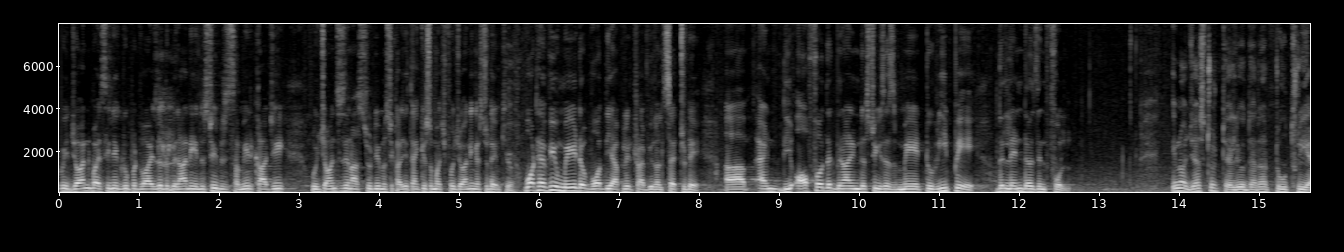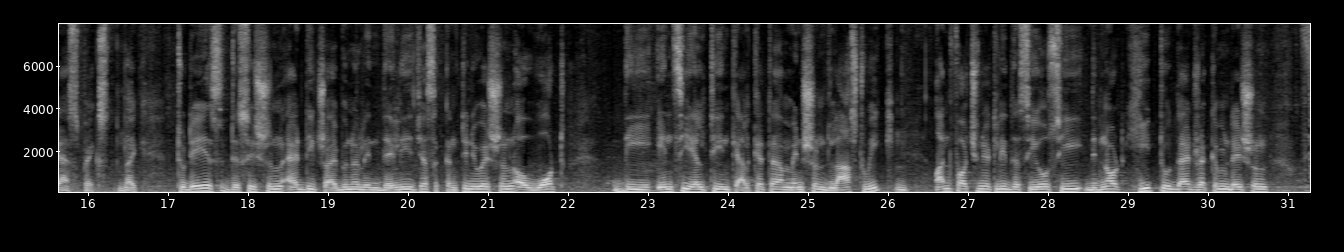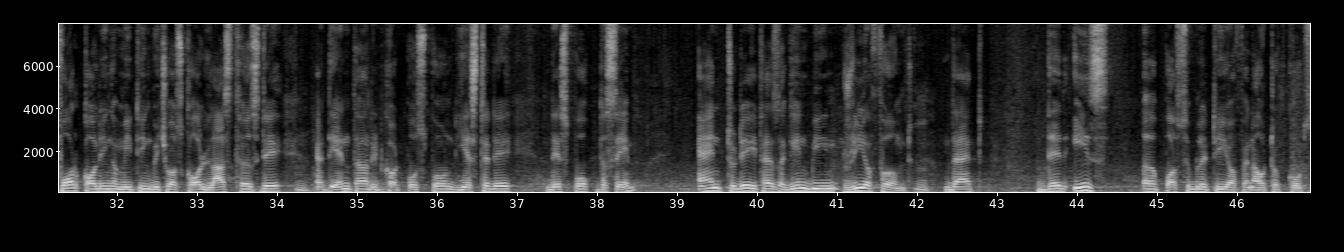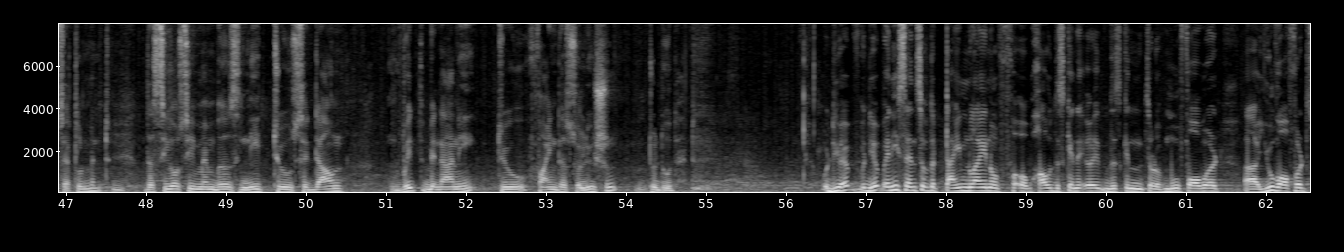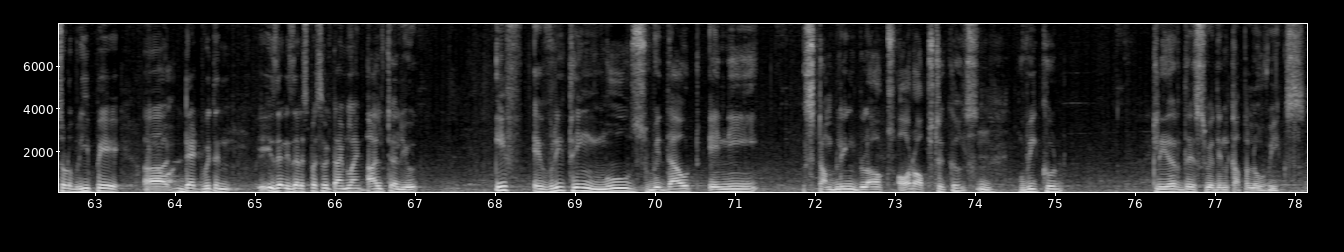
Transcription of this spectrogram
We're joined by Senior Group Advisor to Binani Industry, Mr. Sameer Kaji, who joins us in our studio. Mr. Kaji, thank you so much for joining us today. Thank you. What have you made of what the Appellate Tribunal said today uh, and the offer that Binani Industries has made to repay the lenders in full? You know, just to tell you, there are two, three aspects. Like today's decision at the tribunal in Delhi is just a continuation of what the NCLT in Calcutta mentioned last week. Unfortunately, the COC did not heed to that recommendation for calling a meeting which was called last Thursday. Hmm. At the end, hour, it got postponed. Yesterday, they spoke the same. And today, it has again been reaffirmed hmm. that there is a possibility of an out of court settlement. Hmm. The COC members need to sit down with Binani to find a solution to do that. Do you have do you have any sense of the timeline of, of how this can uh, this can sort of move forward? Uh, you've offered sort of repay uh, debt within. Is there is there a specific timeline? I'll tell you, if everything moves without any stumbling blocks or obstacles, we could clear this within a couple of weeks.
